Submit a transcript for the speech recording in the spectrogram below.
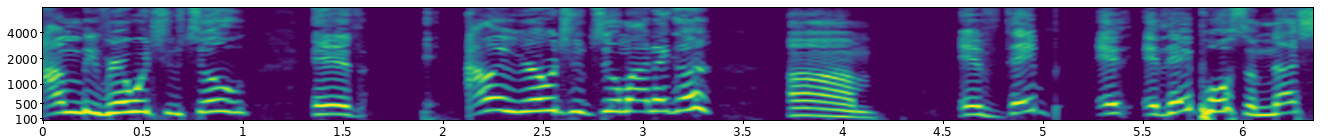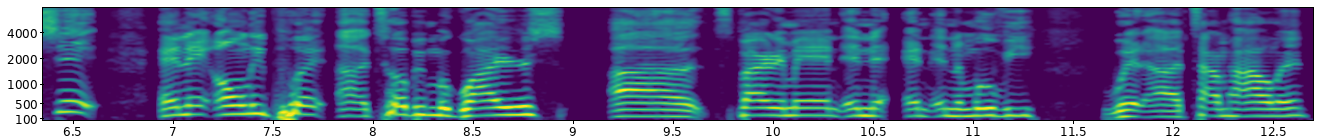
I'm gonna be real with you too. If I'm gonna be real with you too, my nigga. Um, if they if, if they pull some nut shit and they only put uh Tobey Maguire's uh Spider Man in the in, in the movie with uh Tom Holland,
